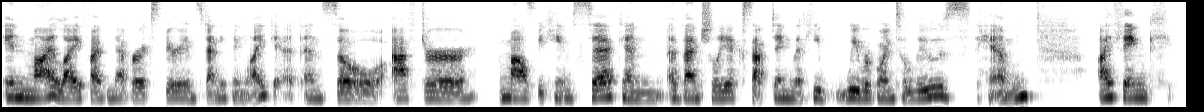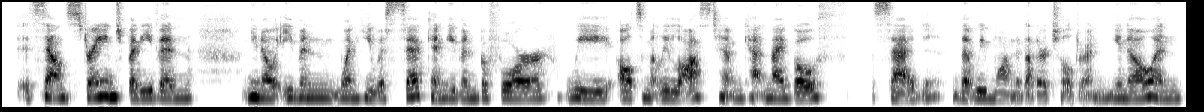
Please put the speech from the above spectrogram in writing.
in my life i've never experienced anything like it. And so after miles became sick and eventually accepting that he we were going to lose him. I think it sounds strange but even you know, even when he was sick and even before we ultimately lost him, Kent and I both said that we wanted other children, you know, and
